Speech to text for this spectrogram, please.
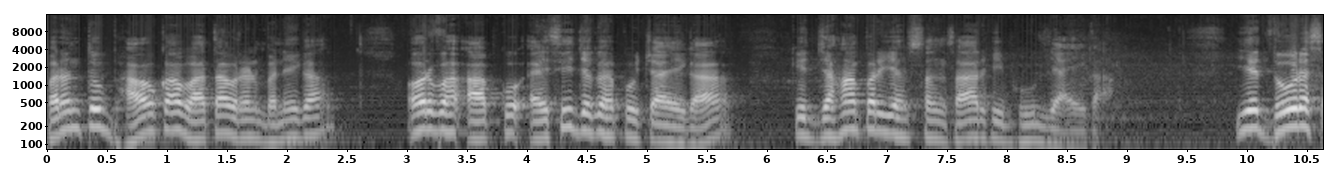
परंतु भाव का वातावरण बनेगा। और वह आपको ऐसी जगह पहुंचाएगा कि जहाँ पर यह संसार ही भूल जाएगा। ये दो रस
